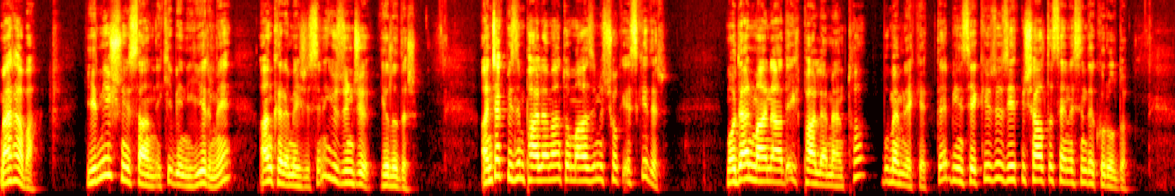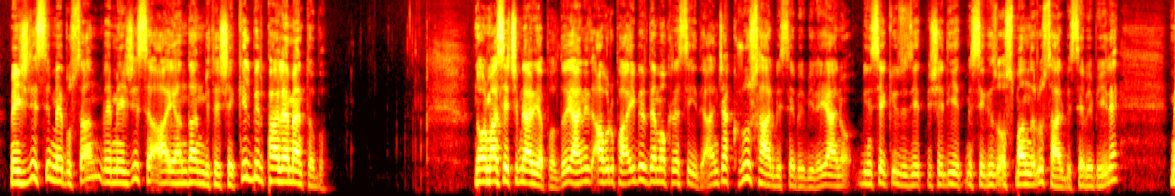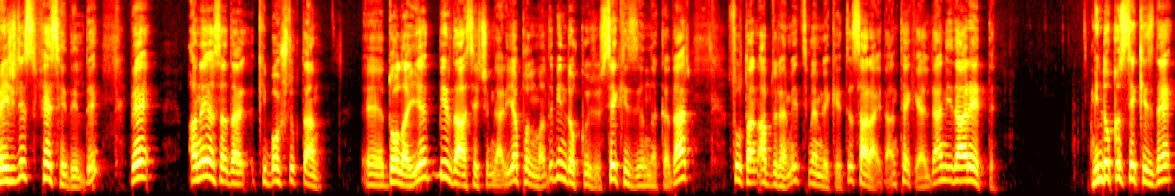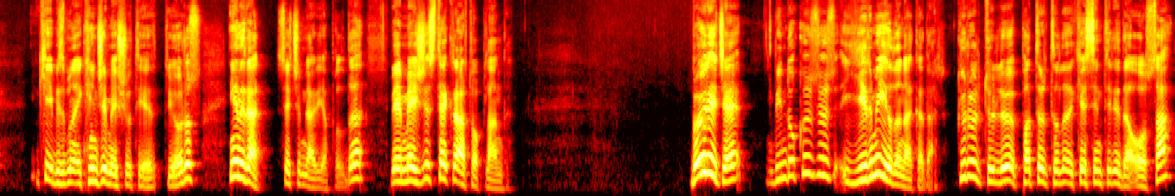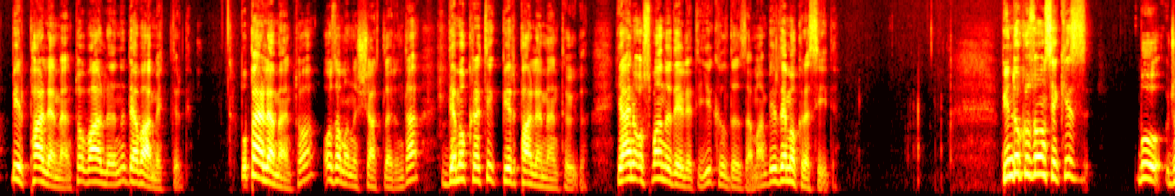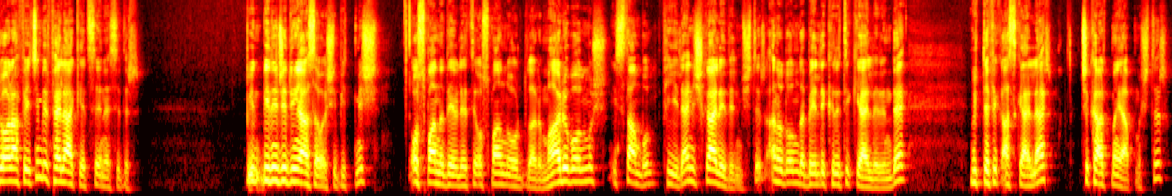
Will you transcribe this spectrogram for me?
Merhaba. 23 Nisan 2020 Ankara Meclisi'nin 100. yılıdır. Ancak bizim parlamento mazimiz çok eskidir. Modern manada ilk parlamento bu memlekette 1876 senesinde kuruldu. Meclisi Mebusan ve Meclisi Ayan'dan müteşekkil bir parlamento bu. Normal seçimler yapıldı. Yani Avrupa'yı bir demokrasiydi. Ancak Rus Harbi sebebiyle yani 1877-78 Osmanlı-Rus Harbi sebebiyle meclis feshedildi ve anayasadaki boşluktan e, dolayı bir daha seçimler yapılmadı. 1908 yılına kadar Sultan Abdülhamit memleketi saraydan tek elden idare etti. 1908'de ki biz buna ikinci meşrutiyet diyoruz. Yeniden seçimler yapıldı ve meclis tekrar toplandı. Böylece 1920 yılına kadar gürültülü, patırtılı, kesintili de olsa bir parlamento varlığını devam ettirdi. Bu parlamento o zamanın şartlarında demokratik bir parlamentoydu. Yani Osmanlı Devleti yıkıldığı zaman bir demokrasiydi. 1918 bu coğrafya için bir felaket senesidir. Birinci Dünya Savaşı bitmiş. Osmanlı Devleti, Osmanlı orduları mağlup olmuş. İstanbul fiilen işgal edilmiştir. Anadolu'nun da belli kritik yerlerinde müttefik askerler çıkartma yapmıştır.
